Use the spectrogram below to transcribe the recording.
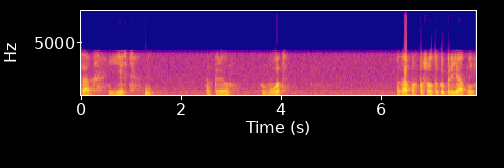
Так, есть открыл. Вот. Запах пошел такой приятный.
